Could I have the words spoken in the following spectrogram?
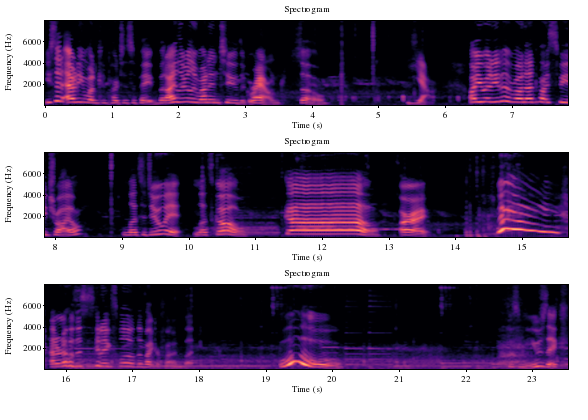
You said anyone can participate, but I literally run into the ground, so yeah. Are you ready to run at my speed trial? Let's do it. Let's go. Let's go! Alright. Whee! I don't know if this is gonna explode the microphone, but. Ooh! This music.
